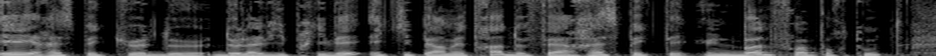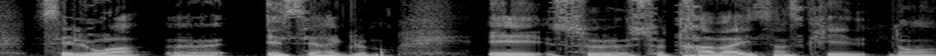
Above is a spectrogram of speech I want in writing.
et respectueux de, la vie privée et qui permettra de faire respecter une bonne fois pour toutes ces lois euh, et ces règlements. Et ce, travail s'inscrit dans,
